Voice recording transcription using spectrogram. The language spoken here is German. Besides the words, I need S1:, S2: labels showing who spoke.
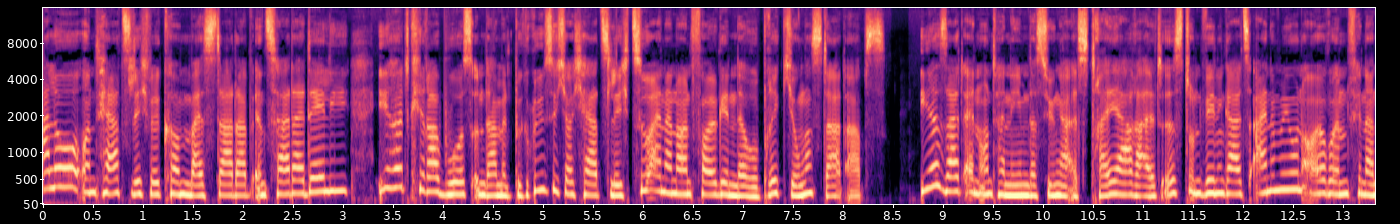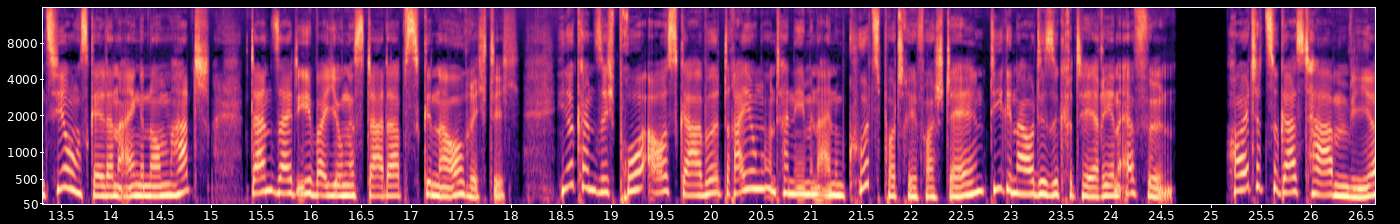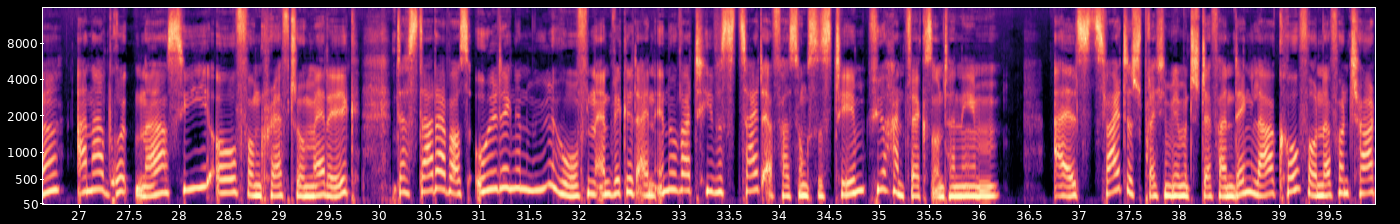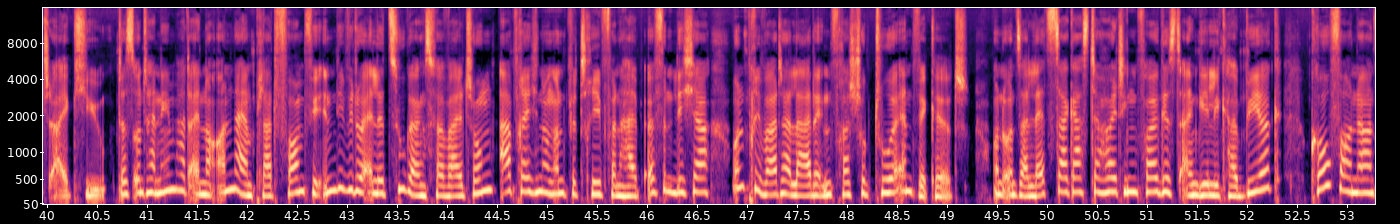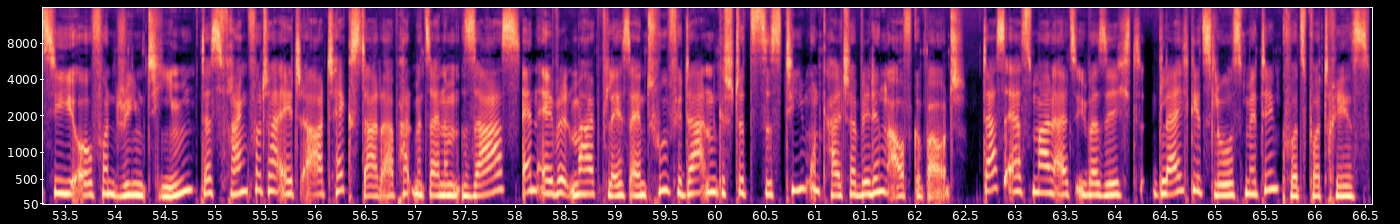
S1: Hallo und herzlich willkommen bei Startup Insider Daily. Ihr hört Kira Burs und damit begrüße ich euch herzlich zu einer neuen Folge in der Rubrik Junge Startups. Ihr seid ein Unternehmen, das jünger als drei Jahre alt ist und weniger als eine Million Euro in Finanzierungsgeldern eingenommen hat, dann seid ihr bei junge Startups genau richtig. Hier können sich pro Ausgabe drei junge Unternehmen in einem Kurzporträt vorstellen, die genau diese Kriterien erfüllen. Heute zu Gast haben wir Anna Brückner, CEO von Craftomatic. Das Startup aus Uldingen-Mühlhofen entwickelt ein innovatives Zeiterfassungssystem für Handwerksunternehmen. Als zweites sprechen wir mit Stefan Dengler, Co-Founder von ChargeIQ. Das Unternehmen hat eine Online-Plattform für individuelle Zugangsverwaltung, Abrechnung und Betrieb von halb öffentlicher und privater Ladeinfrastruktur entwickelt. Und unser letzter Gast der heutigen Folge ist Angelika Birk, Co-Founder und CEO von Dream Team. Das Frankfurter HR-Tech-Startup hat mit seinem SaaS-Enabled Marketplace ein Tool für datengestütztes Team- und Culture-Building aufgebaut. Das erstmal als Übersicht. Gleich geht's los mit den Kurzporträts.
